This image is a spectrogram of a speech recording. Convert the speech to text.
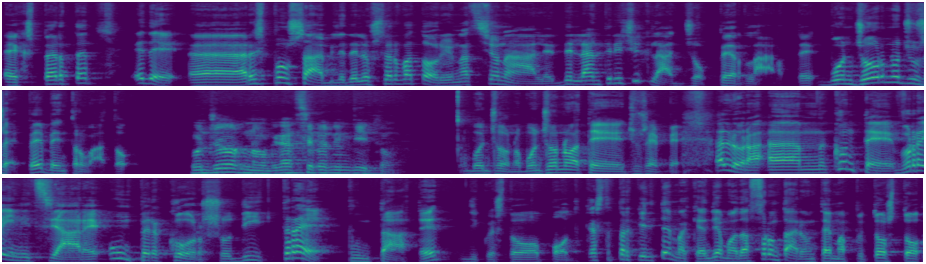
expert ed è eh, responsabile dell'Osservatorio Nazionale dell'Antiriciclaggio per l'Arte. Buongiorno Giuseppe ben trovato. Buongiorno, grazie per l'invito. Buongiorno, buongiorno a te Giuseppe. Allora, um, con te vorrei iniziare un percorso di tre puntate di questo podcast perché il tema che andiamo ad affrontare è un tema piuttosto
